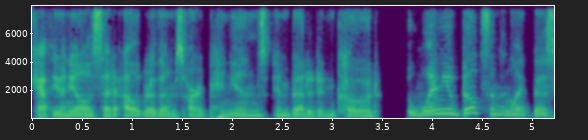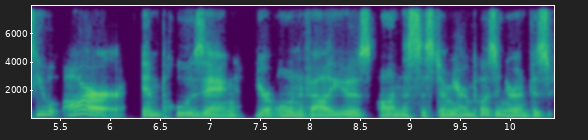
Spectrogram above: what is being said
Cathy O'Neil has said algorithms are opinions embedded in code. When you build something like this you are imposing your own values on the system. You're imposing your own vis-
